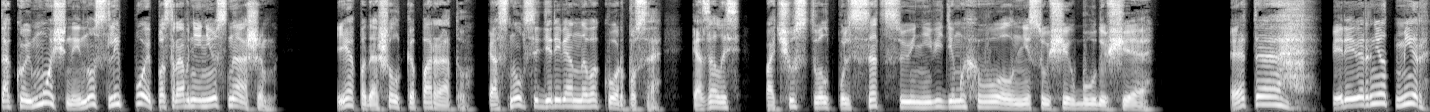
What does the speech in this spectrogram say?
такой мощный, но слепой по сравнению с нашим. Я подошел к аппарату, коснулся деревянного корпуса. Казалось, почувствовал пульсацию невидимых волн, несущих будущее. «Это перевернет мир,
